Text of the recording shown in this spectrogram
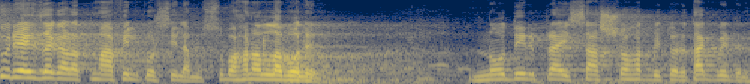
করে এই জায়গাটা মাহফিল করছিলাম। সুবাহান আল্লাহ বলেন। নদীর প্রায় চারশো হাত ভিতরে থাকবে দেন।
